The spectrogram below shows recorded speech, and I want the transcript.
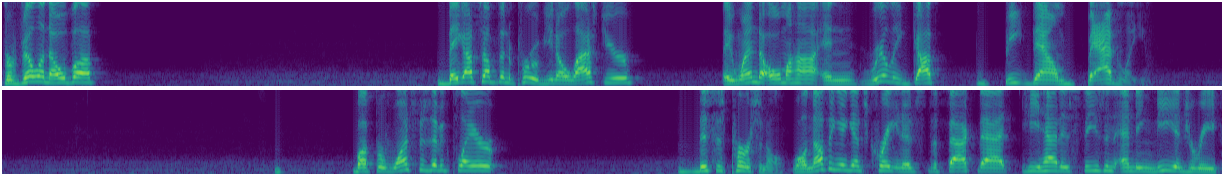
For Villanova, they got something to prove. You know, last year they went to Omaha and really got beat down badly. But for one specific player, this is personal. Well, nothing against Creighton. It's the fact that he had his season ending knee injury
